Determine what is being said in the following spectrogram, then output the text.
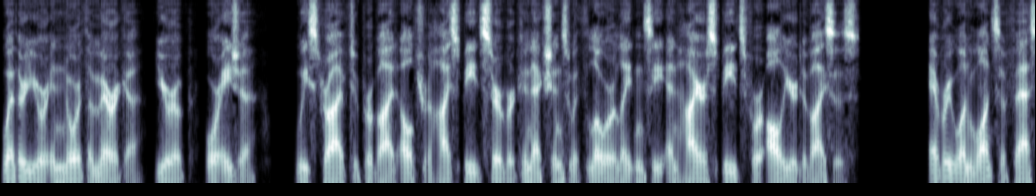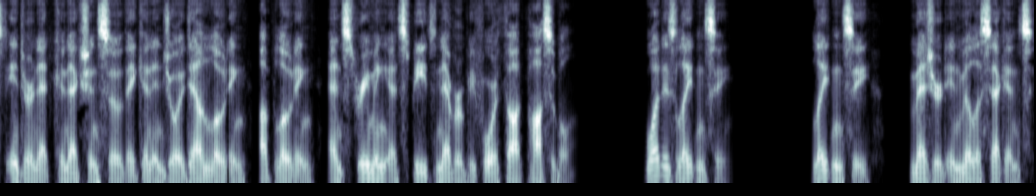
Whether you're in North America, Europe, or Asia, we strive to provide ultra-high-speed server connections with lower latency and higher speeds for all your devices. Everyone wants a fast internet connection so they can enjoy downloading, uploading, and streaming at speeds never before thought possible. What is latency? Latency, measured in milliseconds,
